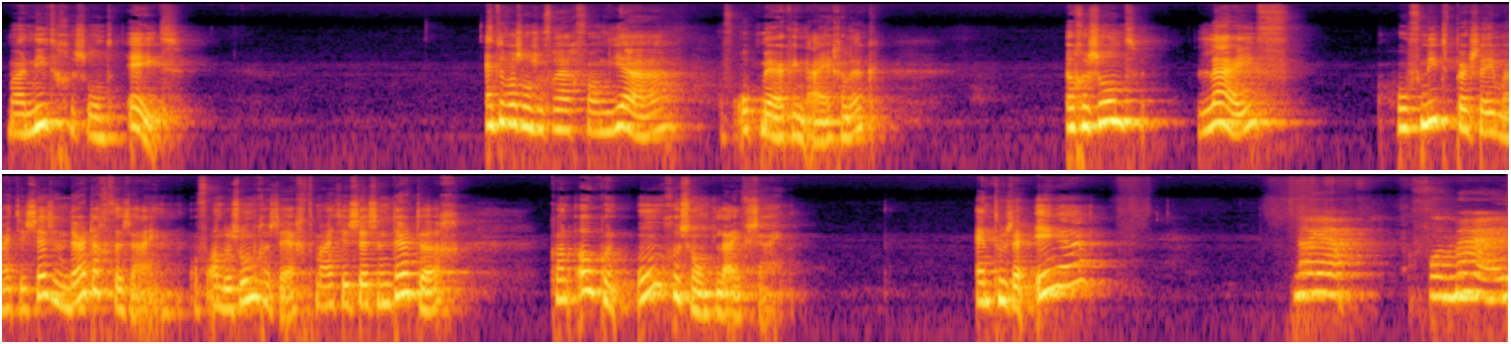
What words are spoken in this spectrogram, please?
maar niet gezond eet. En toen was onze vraag van ja, of opmerking eigenlijk. Een gezond lijf hoeft niet per se maatje 36 te zijn. Of andersom gezegd, maatje 36 kan ook een ongezond lijf zijn. En toen zei Inge. Nou ja, voor mij,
